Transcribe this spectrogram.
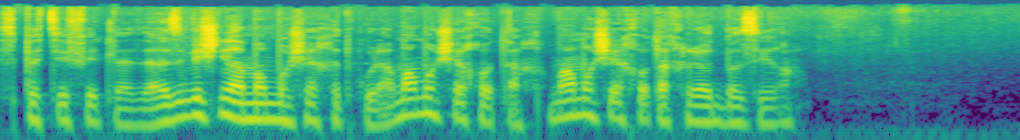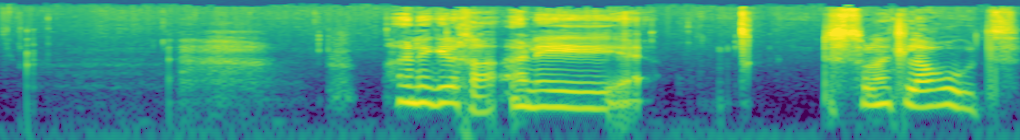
ספציפית לזה? עזבי שנייה מה מושך את כולם, מה מושך אותך? מה מושך אותך להיות בזירה? אני אגיד לך, אני שונאת לרוץ,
